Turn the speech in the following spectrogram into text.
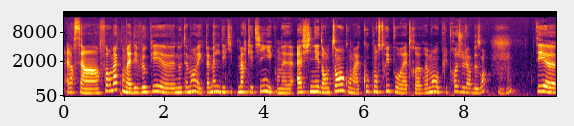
Alors c'est un format qu'on a développé euh, notamment avec pas mal d'équipes marketing et qu'on a affiné dans le temps, qu'on a co-construit pour être vraiment au plus proche de leurs besoins. Mhm. C'est euh,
